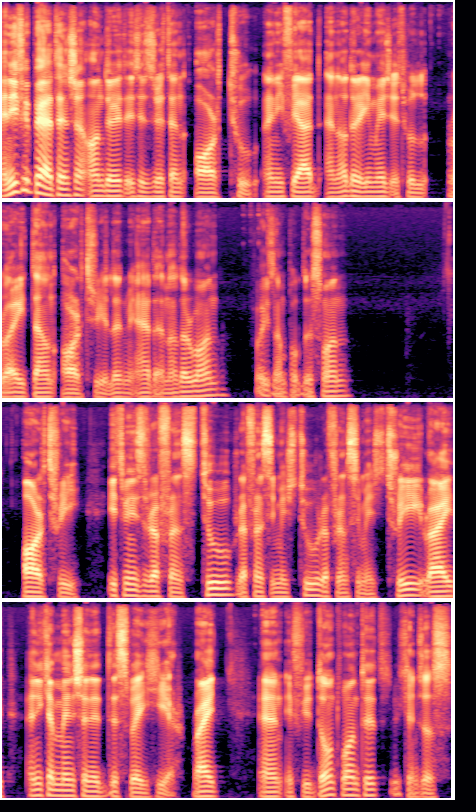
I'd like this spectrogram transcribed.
And if you pay attention under it, it is written R2. And if you add another image, it will write down R3. Let me add another one. For example, this one. R3. It means reference 2, reference image 2, reference image 3, right? And you can mention it this way here, right? And if you don't want it, you can just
